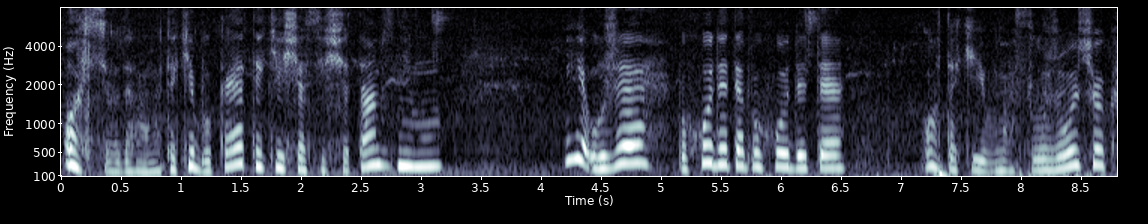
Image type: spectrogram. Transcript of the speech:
Ось сюди вам такі букетики, зараз іще там зніму. І вже походите, походите. Ось такий у нас лужочок.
